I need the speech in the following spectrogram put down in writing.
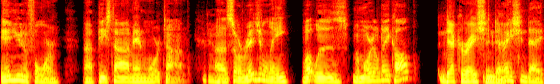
in uniform, uh, peacetime and wartime. Yeah. Uh, so originally, what was Memorial Day called? Decoration Day. Decoration Day.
